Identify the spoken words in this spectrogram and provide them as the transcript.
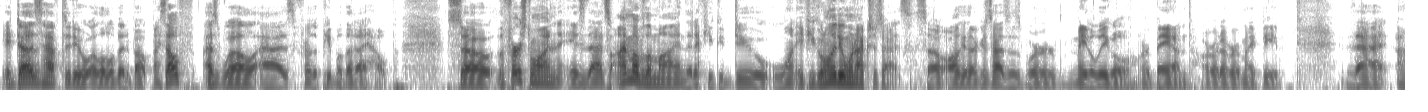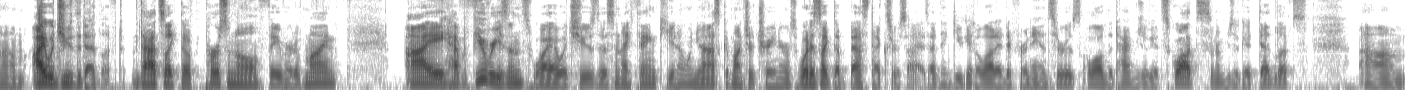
it does have to do a little bit about myself as well as for the people that I help. So the first one is that so I'm of the mind that if you could do one, if you could only do one exercise, so all the other exercises were made illegal or banned or whatever it might be, that um, I would choose the deadlift. That's like the personal favorite of mine. I have a few reasons why I would choose this, and I think you know when you ask a bunch of trainers what is like the best exercise, I think you get a lot of different answers. A lot of the times you'll get squats, sometimes you'll get deadlifts, um,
